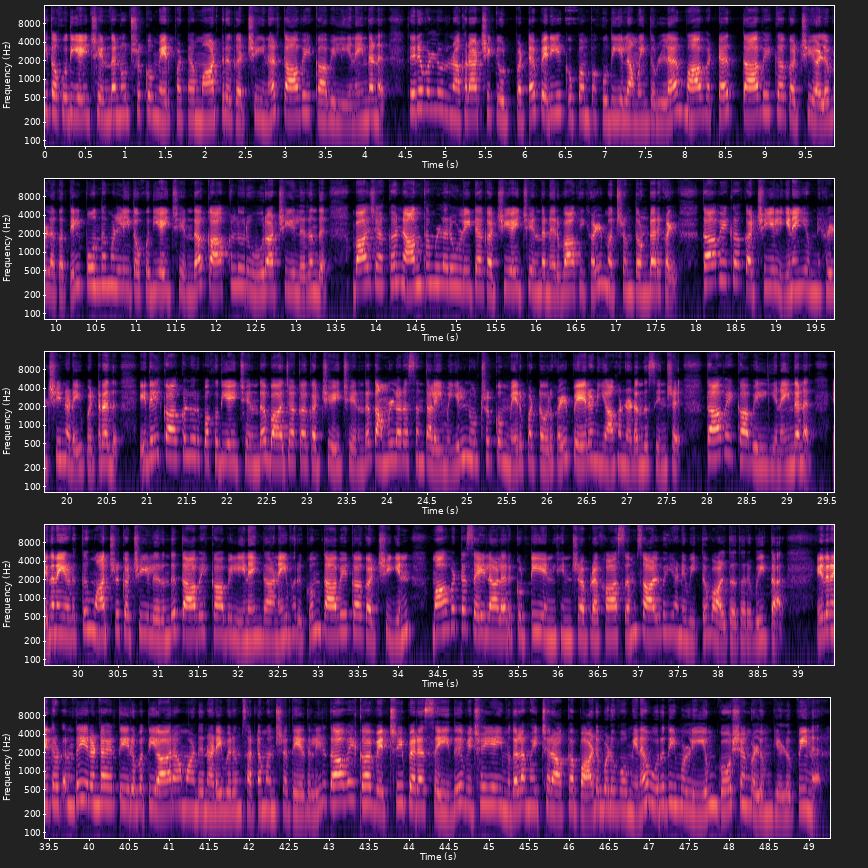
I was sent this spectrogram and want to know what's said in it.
தொகுதியைச் சேர்ந்த நூற்றுக்கும் மேற்பட்ட மாற்று கட்சியினர் தாவேகாவில் இணைந்தனர். திருவள்ளூர் நகராட்சிக்கு உட்பட்ட பெரியகுப்பம் பகுதியில் அமைந்துள்ள மாவட்ட தாவேகா கட்சி அலுவலகத்தில் பூந்தமல்லி தொகுதியைச் சேர்ந்த காக்கலூர் ஊராட்சியிலிருந்து பாஜக நாம் தமிழர் உள்ளிட்ட கட்சியைச் சேர்ந்த நிர்வாகிகள் மற்றும் தொண்டர்கள் தாவேகா கட்சியில் இணையும் நிகழ்ச்சி நடைபெற்றது. இதில் காக்கலூர் பகுதியைச் சேர்ந்த பாஜக கட்சியைச் சேர்ந்த தமிழரசன் தலைமையில் நூற்றுக்கும் மேற்பட்டோர்கள் பேரணியாக நடந்து சென்று தாவேகாவில் இணைந்தனர். இதனை இதனையடுத்து மாற்றுக் கட்சியிலிருந்து தாவேகாவில் இணைந்த அனைவருக்கும் தாவேகா கட்சியின் மாவட்ட செயலாளர் குட்டி என்கின்ற பிரகாசம் சால்வை அணிவித்து வாழ்த்து தெரிவித்தார். இதனைத் தொடர்ந்து இரண்டாயிரத்தி இருபத்தி ஆறாம் ஆண்டு நடைபெறும் சட்டமன்ற தேர்தலில் தாவேகா வெற்றி பெற செய்து விஜயை முதலமைச்சராக்க பாடுபடுவோம் என உறுதிமொழியும் கோஷங்களும் எழுப்பினர்.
